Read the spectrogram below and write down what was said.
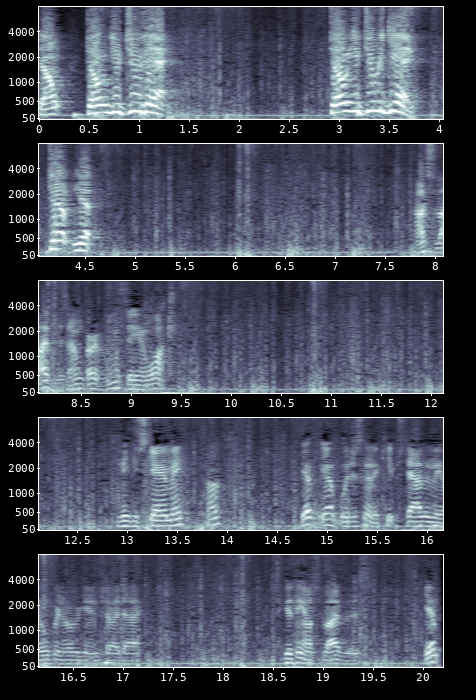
Don't, don't you do that! Don't you do it again! Don't, no. I'll survive this, I don't care. I'm gonna sit here and watch. You think you're scaring me? Huh? Yep, yep, we're just gonna keep stabbing me over and over again until I die. It's a good thing I'll survive this. Yep.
